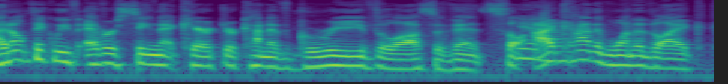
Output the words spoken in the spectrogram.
I don't think we've ever seen that character kind of grieve the loss of Vince. So I kind of wanted like,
